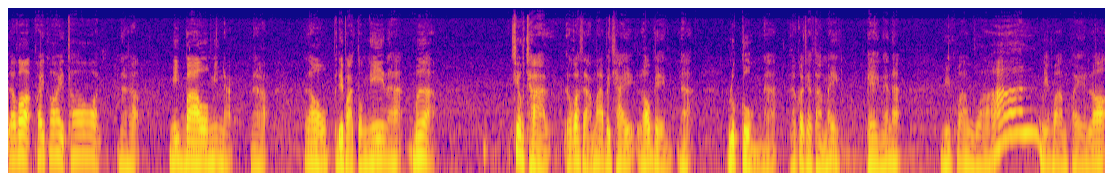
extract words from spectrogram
แล้วก็ค่อยๆทอดนะครับ มีเบา มีหนักนะครับ เราปฏิบัติตรงนี้นะฮะ เมื่อเชี่ยวชาญเราก็สามารถไปใช้ร้องเพลงนะลูกกรุงนะแล้วก็จะทำให้เพลงนั้นนะมีความหวาน มีความไพเราะ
